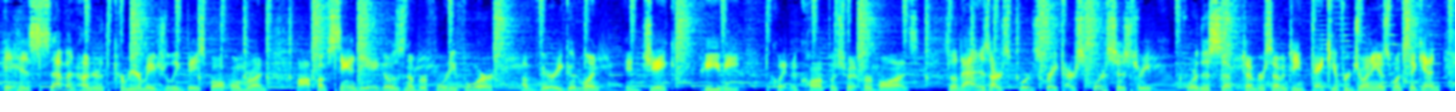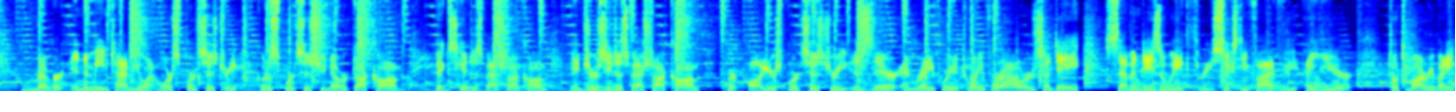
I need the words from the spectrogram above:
hit his 700th career Major League Baseball home run off of San Diego's number 44, a very good one, in Jake Peavy. Quite an accomplishment for Bonds. So that is our sports break, our sports history for this September 17th. Thank you for joining us once again. Remember, in the meantime, you want more sports history? Go to sportshistorynetwork.com, pigskindispatch.com, and jerseydispatch.com, where all your sports history is there and ready for you 24 hours a day, seven days a week, 365 a year. Till tomorrow, everybody,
